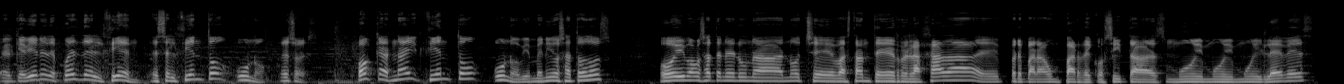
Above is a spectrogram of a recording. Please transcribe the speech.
El que viene después del 100. Es el 101. Eso es. Podcast Night 101. Bienvenidos a todos. Hoy vamos a tener una noche bastante relajada. He preparado un par de cositas muy, muy, muy leves.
